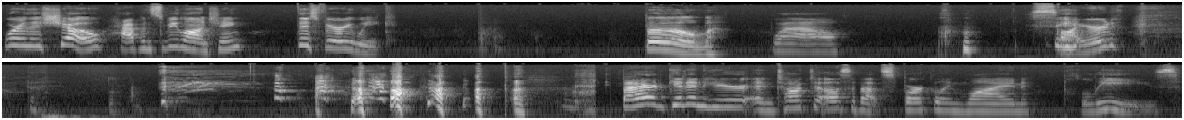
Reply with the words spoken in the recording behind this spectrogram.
where this show happens to be launching this very week. Boom. Wow. See, Fired. Byard, get in here and talk to us about sparkling wine, please.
